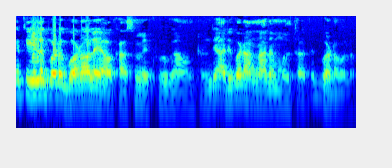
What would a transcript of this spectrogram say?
అయితే వీళ్ళకి కూడా గొడవలు అయ్యే అవకాశం ఎక్కువగా ఉంటుంది. అది కూడా అన్నదమ్ములతో గొడవలు.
